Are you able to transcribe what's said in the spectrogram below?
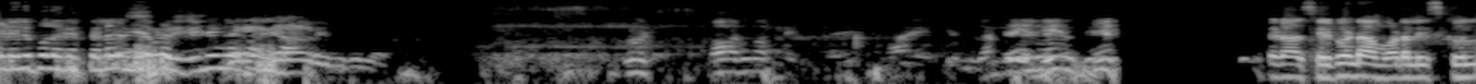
వెళ్ళిపోలే రేపు బిల్డింగ్ ఇక్కడ సిరికొండ మోడల్ స్కూల్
